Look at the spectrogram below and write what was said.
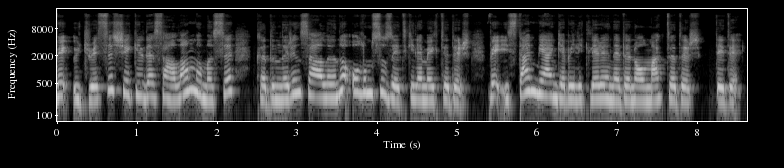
ve ücretsiz şekilde sağlanmaması kadınların sağlığını olumsuz etkilemektedir ve istenmeyen gebeliklere neden olmaktadır, dedi.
